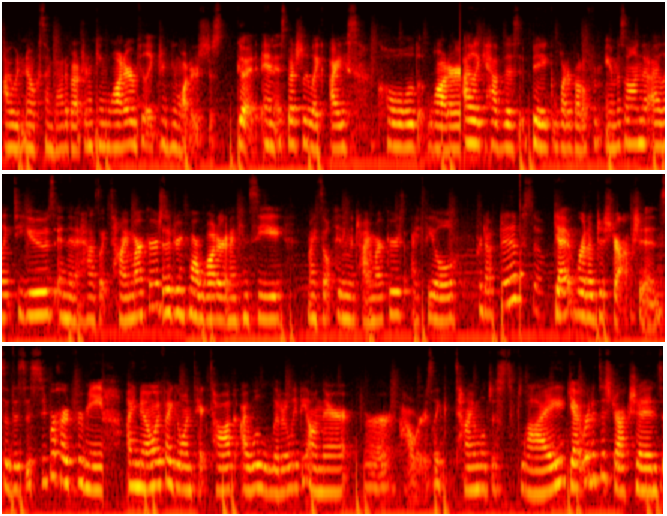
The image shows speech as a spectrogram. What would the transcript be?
I wouldn't know because I'm bad about drinking water. I feel like drinking water is just good and especially like ice cold water. I like have this big water bottle from Amazon that I like to use and then it has like time markers. As I drink more water and I can see myself hitting the time markers, I feel productive. So get rid of distractions. So this is super hard for me. I know if I go on TikTok, I will literally be on there for hours. Like time will just fly. Get rid of distractions,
